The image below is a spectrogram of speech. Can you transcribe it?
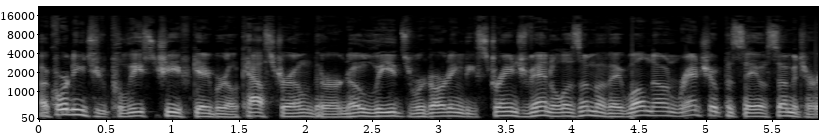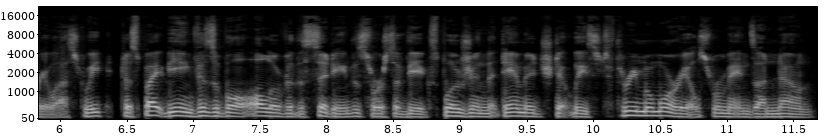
According to Police Chief Gabriel Castro, there are no leads regarding the strange vandalism of a well known Rancho Paseo cemetery last week. Despite being visible all over the city, the source of the explosion that damaged at least three memorials remains unknown.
